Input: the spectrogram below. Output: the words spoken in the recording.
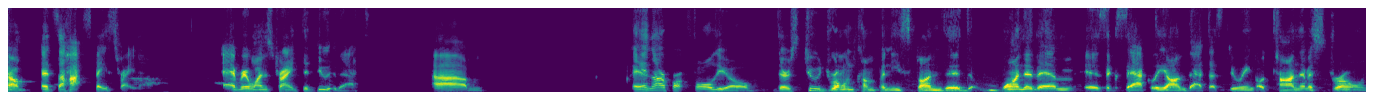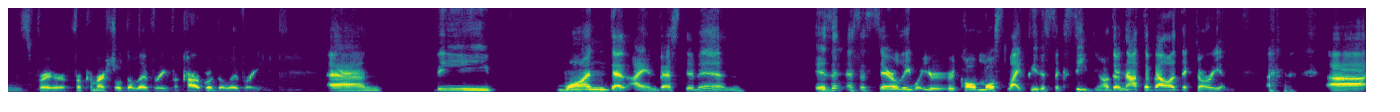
know, it's a hot space right now. Everyone's trying to do that. Um, in our portfolio, there's two drone companies funded. One of them is exactly on that. That's doing autonomous drones for, for commercial delivery, for cargo delivery. And the one that I invested in isn't necessarily what you would call most likely to succeed. You know, they're not the valedictorian uh,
